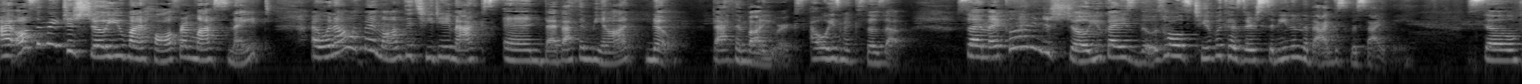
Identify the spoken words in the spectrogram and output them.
I also might just show you my haul from last night. I went out with my mom to TJ Maxx and Bed Bath & Beyond. No, Bath and Body Works. I always mix those up. So I might go ahead and just show you guys those hauls too because they're sitting in the bags beside me. So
